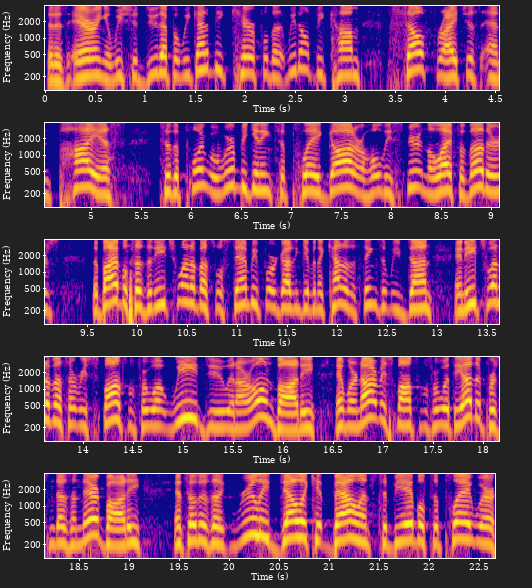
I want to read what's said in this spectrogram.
that is erring, and we should do that. But we got to be careful that we don't become self righteous and pious to the point where we're beginning to play God or Holy Spirit in the life of others the Bible says that each one of us will stand before God and give an account of the things that we've done, and each one of us are responsible for what we do in our own body, and we're not responsible for what the other person does in their body. And so there's a really delicate balance to be able to play where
